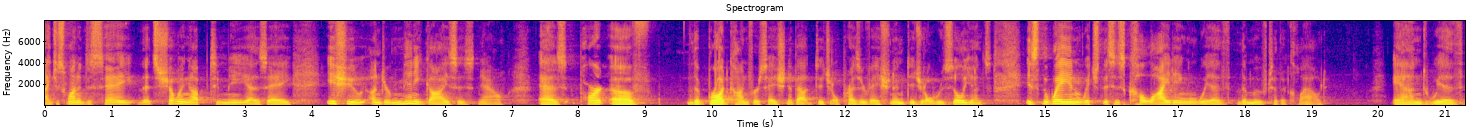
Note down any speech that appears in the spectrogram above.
I just wanted to say that's showing up to me as a issue under many guises now as part of the broad conversation about digital preservation and digital resilience is the way in which this is colliding with the move to the cloud and with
